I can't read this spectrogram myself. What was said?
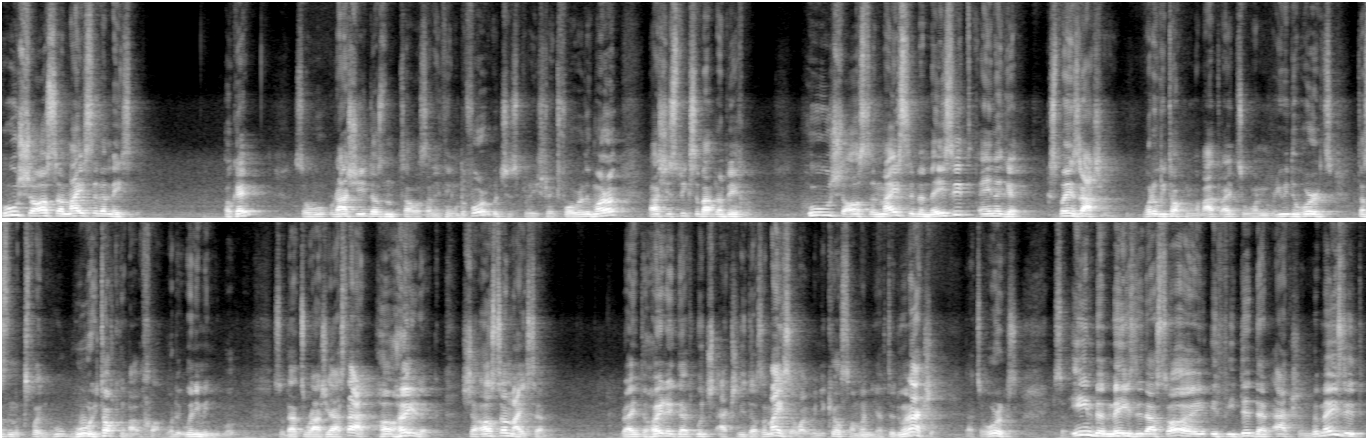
who shas a ma'aser Okay, so Rashi doesn't tell us anything before, which is pretty straightforward. Gemara. Rashi speaks about Rabbi Who shas a ma'aser b'mezid ain't again. Explains Rashi. What are we talking about, right? So when we read the words, doesn't explain who, who are we talking about. What, what do you mean? So that's what Rashi asked that. Sha'asa maisa. Right? The hoirek that which actually does a maisa. When you kill someone, you have to do an action. That's how it works. So in b'mezid asoi, if he did that action, b'mezid,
